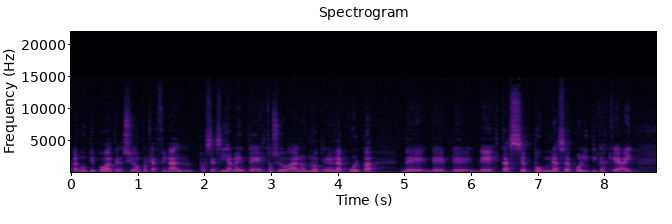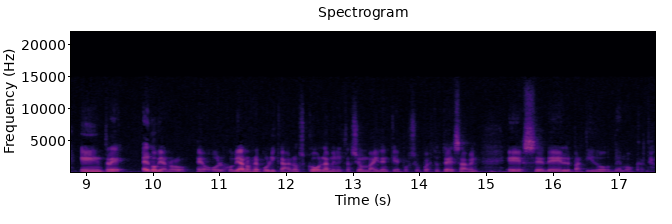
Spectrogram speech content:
algún tipo de atención, porque al final, pues sencillamente estos ciudadanos no tienen la culpa de, de, estas pugnas políticas que hay entre el gobierno eh, o los gobiernos republicanos con la administración Biden, que por supuesto ustedes saben es eh, del Partido Demócrata.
